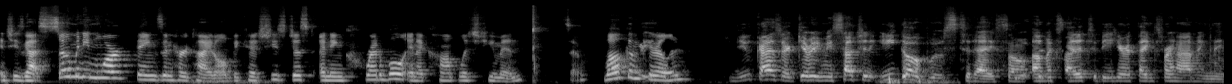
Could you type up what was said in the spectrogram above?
And she's got so many more things in her title because she's just an incredible and accomplished human. So, welcome, Carolyn. You guys are giving me such an ego boost today. So, I'm excited to be here. Thanks for having me.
